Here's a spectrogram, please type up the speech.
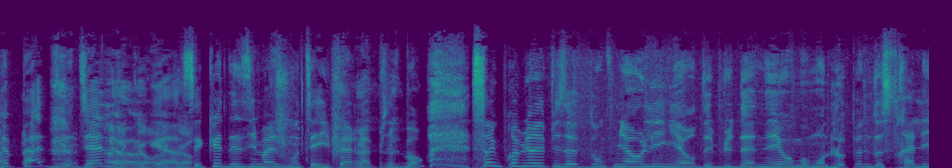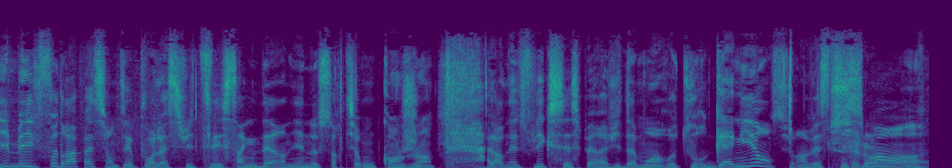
a, pas de dialogue. Ah, d'accord, hein, d'accord. c'est que des images montées hyper rapidement. Cinq premiers épisodes donc mis en ligne en début d'année au moment de l'Open d'Australie, mais il faudra patienter pour la suite. Les cinq derniers ne sortiront qu'en juin. Alors Netflix espère évidemment un retour gagnant sur investissement.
